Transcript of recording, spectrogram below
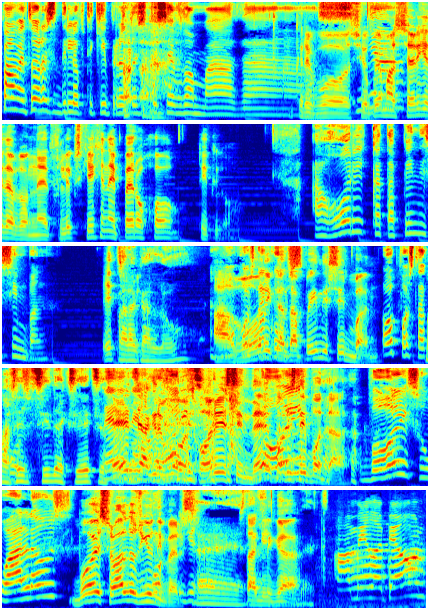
Πάμε τώρα στην τηλεοπτική πρόταση της εβδομάδας. Ακριβώς. Η οποία μας έρχεται από το Netflix και έχει ένα υπέροχο τίτλο. Αγόρι καταπίνει σύμπαν. Έτσι. Παρακαλώ. Όπως Αγόρι τα ακούς. καταπίνει σύμπαν. Όπως τα Με αυτή τη ακούς. σύνταξη έτσι. Ναι, αυτό. Έτσι ναι, ακριβώς. ναι. Χωρίς συνδέει, Boy. χωρίς τίποτα. Boy Swallows. Boy Swallows Universe. Ε, Στα αγγλικά. I'm Eli Bell.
